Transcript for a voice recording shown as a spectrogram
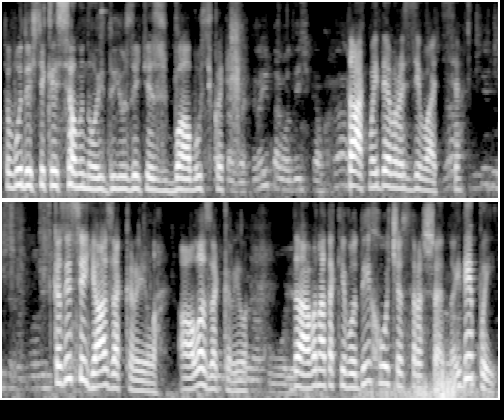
То будеш тільки со мною дружити з бабуською. Закрита, водичка в хаті. Так, ми йдемо роздіватися. Скажи, це я закрила. Алла закрила. Да, вона таки води хоче страшенно. Іди пий.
